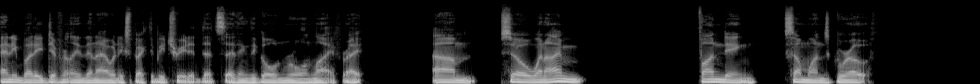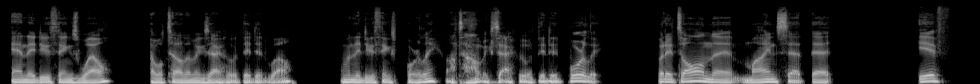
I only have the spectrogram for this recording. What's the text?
anybody differently than I would expect to be treated. That's, I think, the golden rule in life. Right. Um, so when I'm funding someone's growth and they do things well, I will tell them exactly what they did well. And when they do things poorly, I'll tell them exactly what they did poorly. But it's all in the mindset that if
